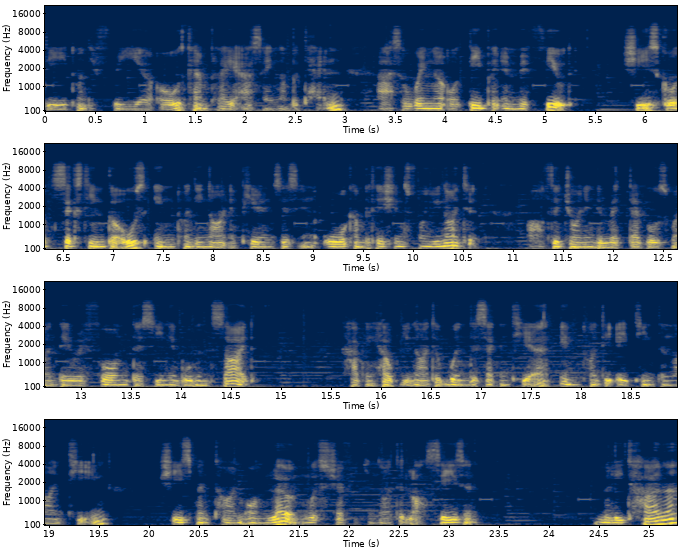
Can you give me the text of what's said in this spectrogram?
The 23 year old can play as a number 10, as a winger, or deeper in midfield. She scored 16 goals in 29 appearances in all competitions for United after joining the Red Devils when they reformed their senior women's side. Having helped United win the second tier in 2018 19, she spent time on loan with Sheffield United last season. Millie Turner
